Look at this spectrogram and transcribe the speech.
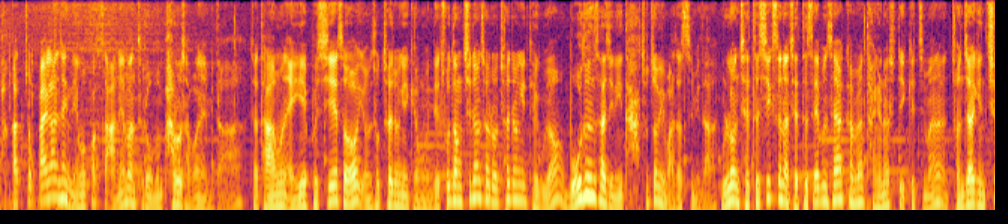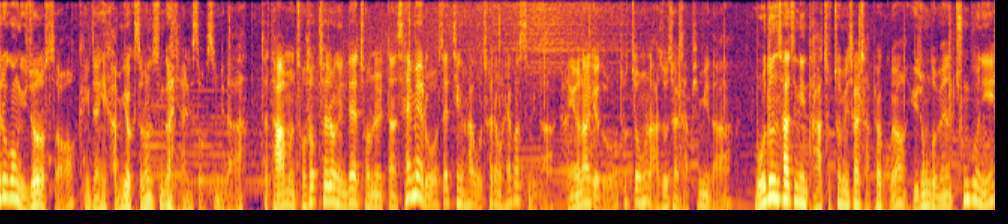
바깥쪽 빨간색 네모 박스 안에만 들어오면 바로 잡아냅니다. 자, 다음은 AFC에서 연속 촬영의 경우인데 초당 7연사로 촬영이 되고요. 모든 사진이 다 초점이 맞았습니다. 물론 Z6나 Z7 생각하면 당연할 수도 있겠지만 전작인 750 유저로서 굉장히 감격스러운 순간이 아닐 수 없습니다. 자, 다음은 저속 촬영인데 저는 일단 3매로 세팅을 하고 촬영을 해봤습니다. 당연하게도 초점은 아주 잘 잡힙니다. 모든 사진이 다 초점이 잘 잡혔고요. 이 정도면 충분히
